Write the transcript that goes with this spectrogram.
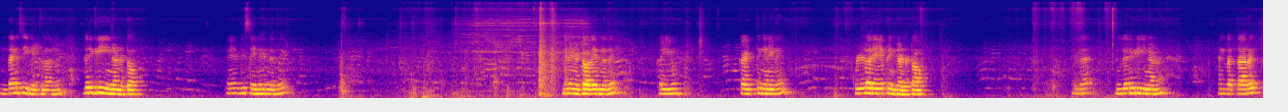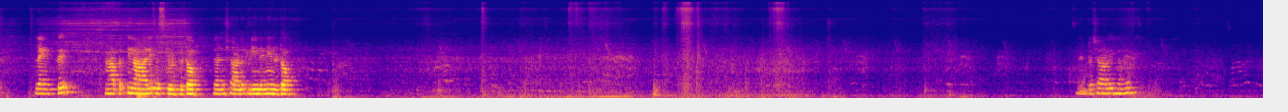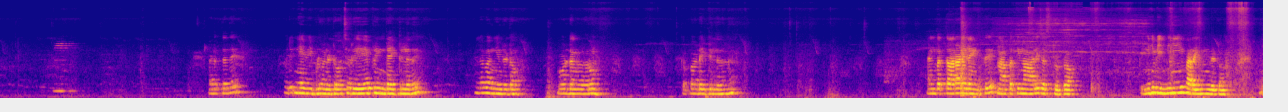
എന്തായാലും സ്വീകരിക്കണതാണ്. ഇതൊരു ഗ്രീനാണ് കേട്ടോ ഇങ്ങനെ ഡിസൈൻ വരുന്നത്. ഇങ്ങനെയാണ് കേട്ടോ വരുന്നത്. കൈയും കഴുത്ത് ഇങ്ങനെയാണ്. ഫുള്ള് ഒരേ പ്രിന്റാണ് കേട്ടോ. നല്ല നല്ലൊരു ഗ്രീനാണ് അൻപത്താറ് ലെങ്ത്ത് നാൽപ്പത്തി നാല് ജസ്റ്റ് കൊടുത്തു കേട്ടോ. ഇതാണ് ഷാൾ ഗ്രീൻ തന്നെയാണ് കേട്ടോ. എന്നിട്ട് ഷാൾ വരുന്നത് അടുത്തത് ഒരു നേവി ബ്ലൂ ആണ് കേട്ടോ. ചെറിയ പ്രിന്റ് ആയിട്ടുള്ളത്. നല്ല ഭംഗിയുണ്ട് കേട്ടോ. ഗോൾഡൻ കളറും ഒക്കെ പാടായിട്ടുള്ളതാണ്. അൻപത്താറാണ് ലെങ്ത്ത് നാൽപ്പത്തി നാല് ജസ്റ്റ് കേട്ടോ പിന്നെ പിന്നെ പറയുന്നുണ്ട് കേട്ടോ.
